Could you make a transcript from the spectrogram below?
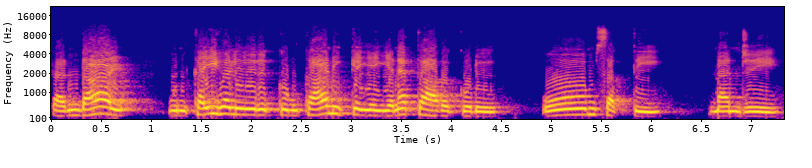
தந்தாள் உன் கைகளில் இருக்கும் காணிக்கையை எனக்காக கொடு. ஓம் சக்தி. நன்றி.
